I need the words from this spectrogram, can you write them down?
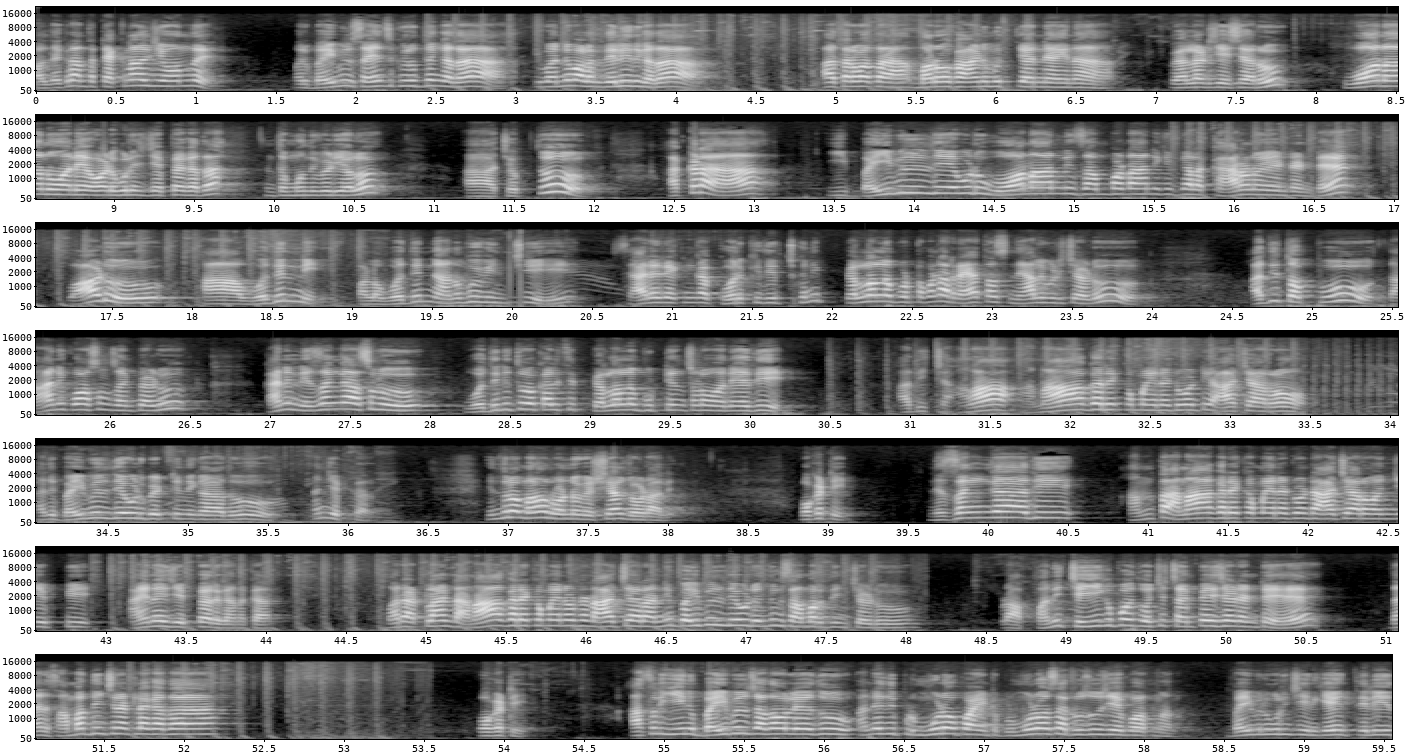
వాళ్ళ దగ్గర అంత టెక్నాలజీ ఉంది. మరి బైబిల్ సైన్స్కి విరుద్ధం కదా? ఇవన్నీ వాళ్ళకి తెలియదు కదా? ఆ తర్వాత మరొక ఆణిముత్యాన్ని ఆయన వెల్లడి చేశారు. ఓనాను అనే వాడి గురించి చెప్పా కదా ఇంతకుముందు వీడియోలో. చెప్తూ అక్కడ ఈ బైబిల్ దేవుడు ఓనాన్ని చంపడానికి గల కారణం ఏంటంటే వాడు ఆ వదిన్ని వాళ్ళ వదిన్ని అనుభవించి శారీరకంగా కోరిక తీర్చుకుని పిల్లల్ని పుట్టకుండా రేతస్ నేల విడిచాడు. అది తప్పు దానికోసం చంపాడు. కానీ నిజంగా అసలు వదినితో కలిసి పిల్లల్ని పుట్టించడం అనేది అది చాలా అనాగరికమైనటువంటి ఆచారం. అది బైబిల్ దేవుడు పెట్టింది కాదు అని చెప్పారు. ఇందులో మనం రెండు విషయాలు చూడాలి. ఒకటి నిజంగా అది అంత అనాగరికమైనటువంటి ఆచారం అని చెప్పి ఆయనే చెప్పారు కనుక మరి అట్లాంటి అనాగరికమైనటువంటి ఆచారాన్ని బైబిల్ దేవుడు ఎందుకు సమర్థించాడు? ఇప్పుడు ఆ పని చేయకపోతే వచ్చి చంపేశాడంటే దాన్ని సమర్థించినట్లే కదా. ఒకటి అసలు ఈయన బైబిల్ చదవలేదు అనేది ఇప్పుడు మూడో పాయింట్. ఇప్పుడు మూడోసారి రుజువు చేయబోతున్నాను. బైబిల్ గురించి ఈయనకేం తెలియదు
